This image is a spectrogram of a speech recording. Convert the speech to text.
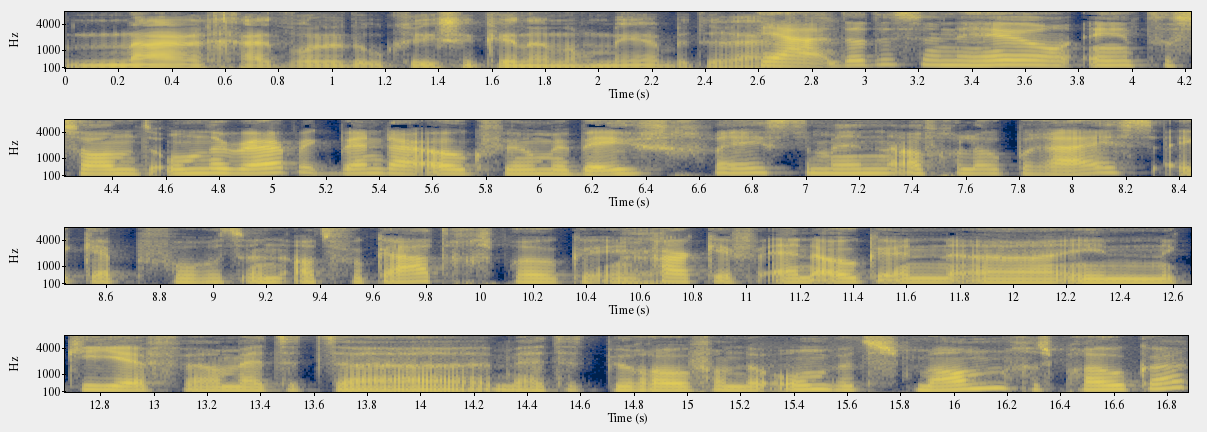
narigheid worden de Oekraïnse kinderen nog meer bedreigd? Ja, dat is een heel interessant onderwerp. Ik ben daar ook veel mee bezig geweest in mijn afgelopen reis. Ik heb bijvoorbeeld een advocaat gesproken in Ja. Kharkiv en ook in, eh, in Kiev wel met het, eh, met het bureau van de ombudsman gesproken.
